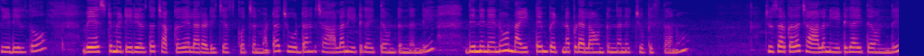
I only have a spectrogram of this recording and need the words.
సీడీలతో వేస్ట్ మెటీరియల్తో చక్కగా ఇలా రెడీ చేసుకోవచ్చు అనమాట చూడడానికి చాలా నీట్గా అయితే ఉంటుందండి. దీన్ని నేను నైట్ టైం పెట్టినప్పుడు ఎలా ఉంటుందనేది చూపిస్తాను. చూసారు కదా చాలా నీట్గా అయితే ఉంది.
